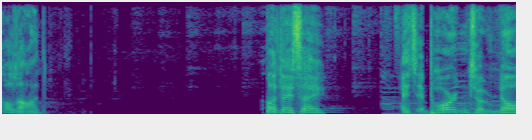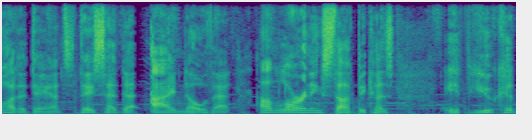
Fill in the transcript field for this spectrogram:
Hold on. What'd they say? It's important to know how to dance. They said that. I know that. I'm learning stuff because if you could.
